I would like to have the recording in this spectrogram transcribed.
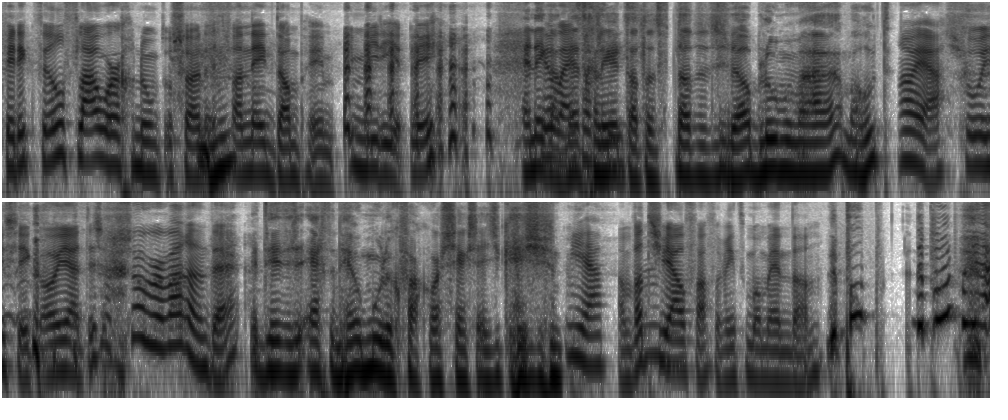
weet ik veel, flower genoemd of zo. Dus Van, nee, damp hem, immediately. En ik Heel had net geleerd dat het, dat het dus wel bloemen waren. Maar goed, oh ja, sorry Sikko. Ja, het is ook zo verwarrend, hè? dit is echt een heel moeilijk vak hoor, sex education. Ja. Nou, wat is jouw favoriete moment dan? De poep!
